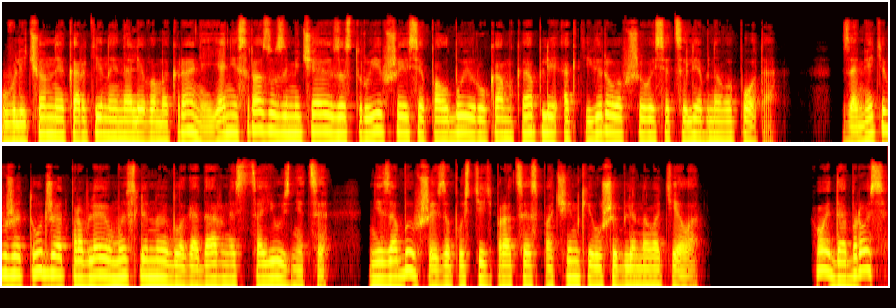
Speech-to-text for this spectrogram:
Увлеченный картиной на левом экране, я не сразу замечаю заструившиеся по лбу и рукам капли активировавшегося целебного пота. Заметив же, тут же отправляю мысленную благодарность союзнице – не забывший запустить процесс починки ушибленного тела. «Ой, да брось!»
